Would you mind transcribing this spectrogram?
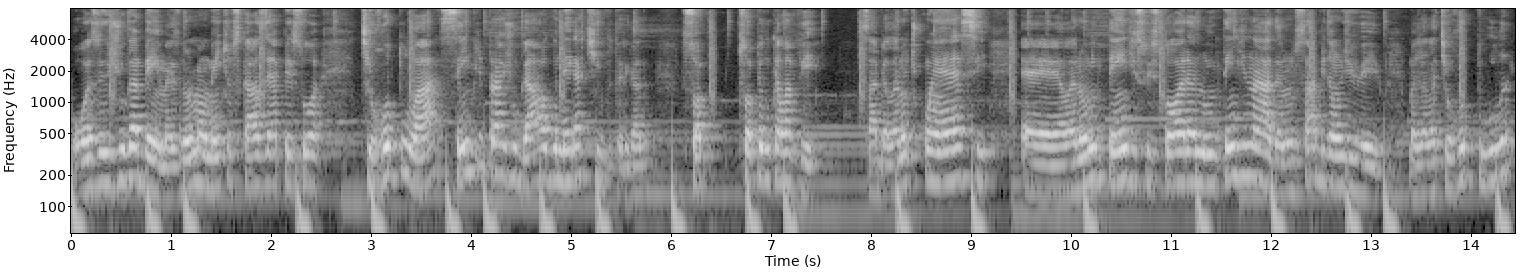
Ou às vezes julga bem, mas normalmente os casos é a pessoa te rotular sempre pra julgar algo negativo, tá ligado? Só, só pelo que ela vê, sabe? Ela não te conhece, é, ela não entende sua história, não entende nada, não sabe de onde veio, mas ela te rotula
